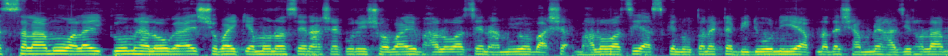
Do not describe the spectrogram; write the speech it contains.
আসসালামু আলাইকুম, হ্যালো গাইস সবাই কেমন আছেন? আশা করি সবাই ভালো আছেন, আমিও বাসা ভালো আছি। আজকে নতুন একটা ভিডিও নিয়ে আপনাদের সামনে হাজির হলাম।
